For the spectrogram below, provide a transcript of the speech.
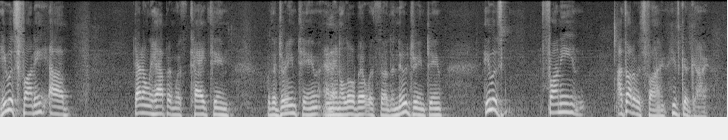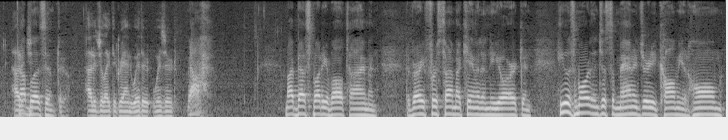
He was funny. Uh, that only happened with tag team, with the Dream Team, and yeah. then a little bit with uh, the new Dream Team he was funny, and I thought it was fine. He's a good guy. How God bless him too. How did you like the Grand Wizard? Ah, my best buddy of all time, and the very first time I came into New York, and he was more than just a manager. He'd call me at home.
